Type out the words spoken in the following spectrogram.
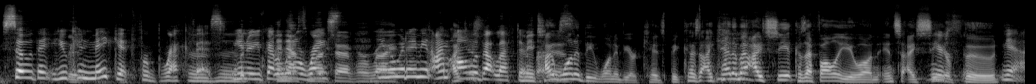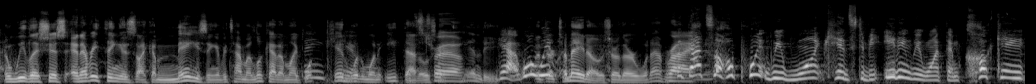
so that you can mm-hmm. make it for breakfast. Mm-hmm. You know, you've got a have little rice. leftover, You know what I mean? I'm I all just- about leftovers. too. I want to be one of your kids because I can't imagine. I see it because I follow you on Insta. I see You're your so- food yeah. and Weelicious, and everything is like amazing. Every time I look at it, I'm like, what kid you. wouldn't want to eat that? That's it looks like candy. Yeah, well, Or we- they're tomatoes or they're whatever. Right. But that's the whole point. We want kids to be eating, we want them cooking,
